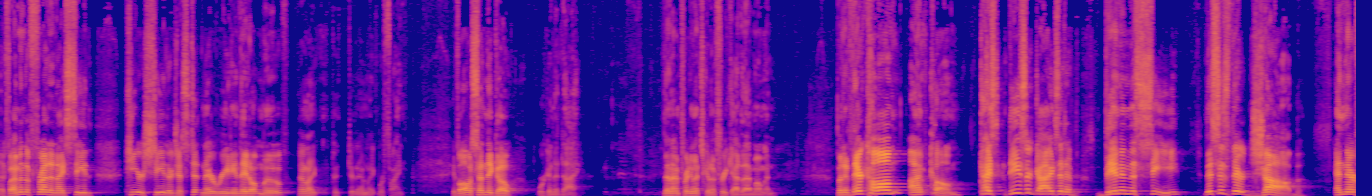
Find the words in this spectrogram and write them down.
If I'm in the front and I see he or she, they're just sitting there reading, they don't move, they're like, I'm like, we're fine. If all of a sudden they go, we're to die, then I'm pretty much to freak out at that moment. But if they're calm, I'm calm. Guys, these are guys that have been in the sea. This is their job. And they're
